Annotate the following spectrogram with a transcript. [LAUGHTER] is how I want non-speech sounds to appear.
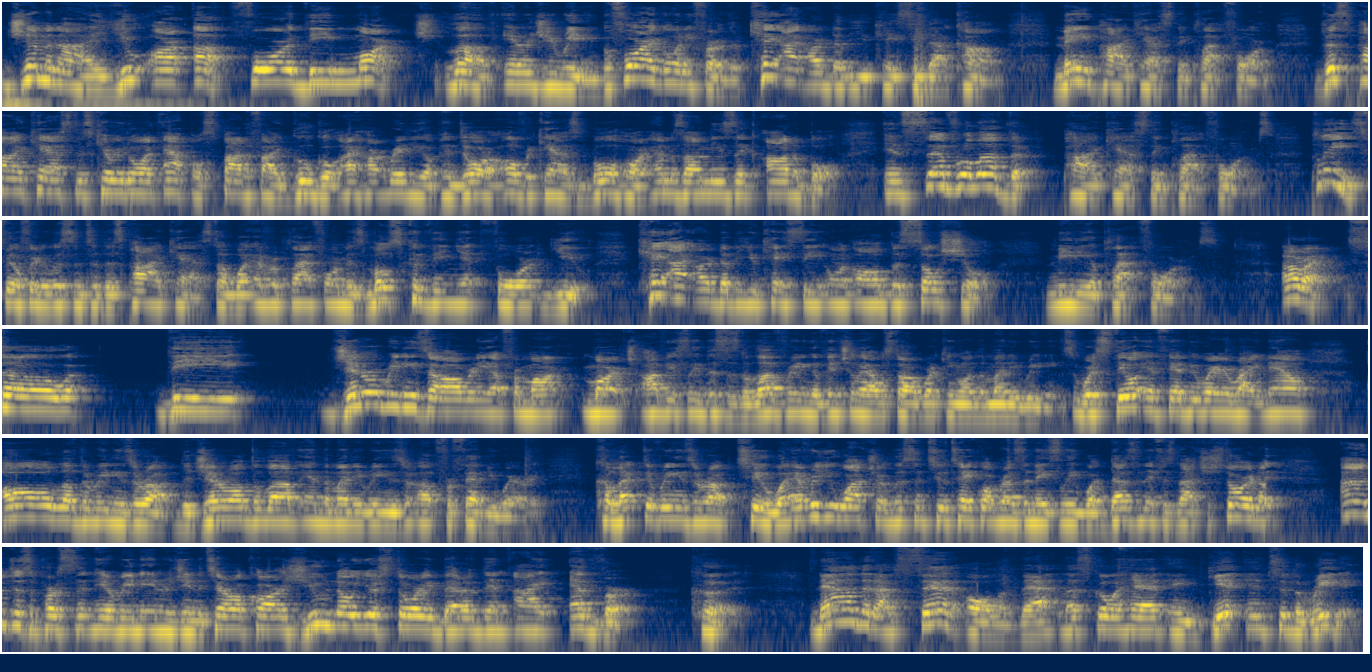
Gemini, you are up for the March Love Energy Reading. Before I go any further, KIRWKC.com, main podcasting platform. This podcast is carried on Apple, Spotify, Google, iHeartRadio, Pandora, Overcast, Bullhorn, Amazon Music, Audible, and several other podcasting platforms. Please feel free to listen to this podcast on whatever platform is most convenient for you. KIRWKC on all the social media platforms. All right, so the general readings are already up for Mar- March. Obviously, this is the love reading. Eventually, I will start working on the money readings. We're still in February right now. All of the readings are up. The general, the love, and the money readings are up for February. Collective readings are up too. Whatever you watch or listen to, take what resonates, leave what doesn't. If it's not your story, I'm just a person sitting here reading energy and the tarot cards. You know your story better than I ever could. Now that I've said all of that, let's go ahead and get into the reading.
